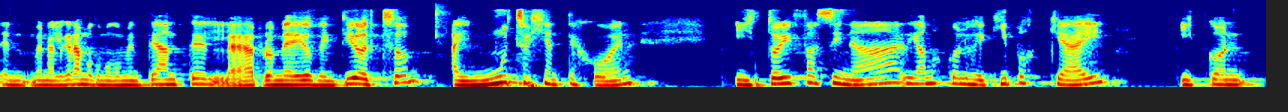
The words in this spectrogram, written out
en, en el gramo, como comenté antes, la edad promedio es 28, hay mucha gente joven y estoy fascinada, digamos, con los equipos que hay y con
